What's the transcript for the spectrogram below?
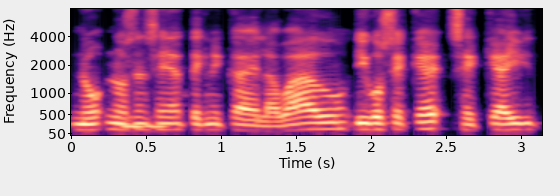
no, no se enseña técnica de lavado. Digo, sé que, sé que hay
